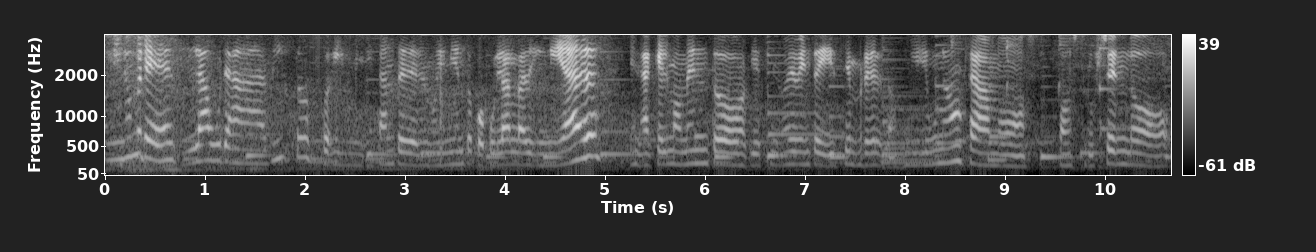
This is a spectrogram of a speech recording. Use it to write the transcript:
Mi nombre es Laura Vito, soy militante del Movimiento Popular La Dignidad. En aquel momento, 19-20 de diciembre del 2001, estábamos construyendo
